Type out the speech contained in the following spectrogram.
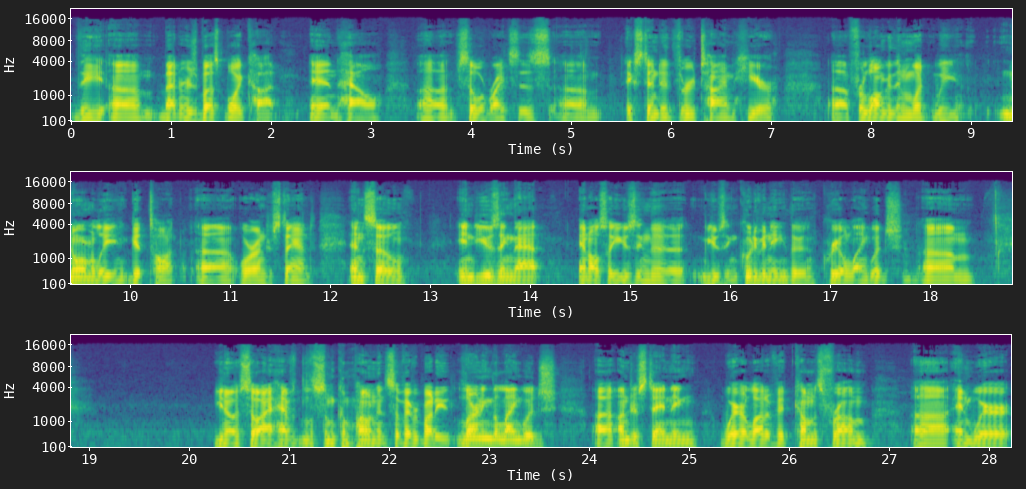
the um, Baton Rouge bus boycott and how uh, civil rights is um, extended through time here uh, for longer than what we normally get taught uh, or understand. And so, in using that, and also using the using Kouri Vini, the Creole language. Um, you know, so I have some components of everybody learning the language, uh, understanding where a lot of it comes from, uh, and where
